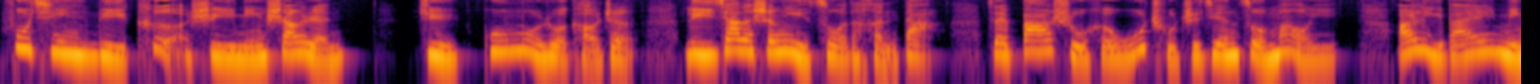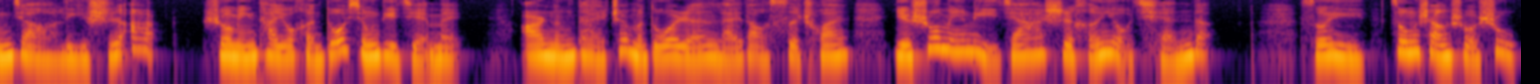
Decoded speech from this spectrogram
父亲李克是一名商人。据郭沫若考证，李家的生意做得很大。在巴蜀和吴楚之间做贸易，而李白名叫李十二，说明他有很多兄弟姐妹，而能带这么多人来到四川，也说明李家是很有钱的。所以，综上所述，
